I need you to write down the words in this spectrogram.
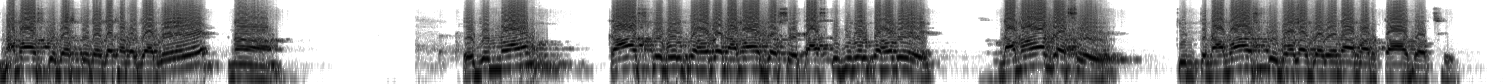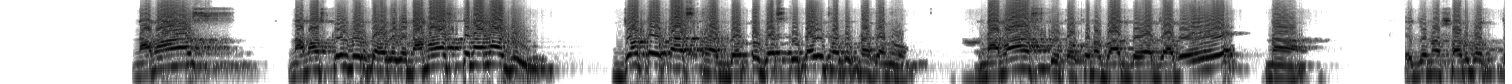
নামাজকে ব্যস্ততা দেখানো যাবে না। এজন্য কাজকে বলতে হবে, নামাজ আছে। কাজকে কি বলতে হবে? নামাজ আছে, কিন্তু নামাজকে বলা যাবে না আমার কাজ আছে। নামাজ নামাজকেই বলতে হবে যে নামাজ তো নামাজই। যত কাজ থাক, যত ব্যস্ততাই থাকুক না কেন, নামাজকে কখনো বাদ দেওয়া যাবে না। এজন্য সর্বত্র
